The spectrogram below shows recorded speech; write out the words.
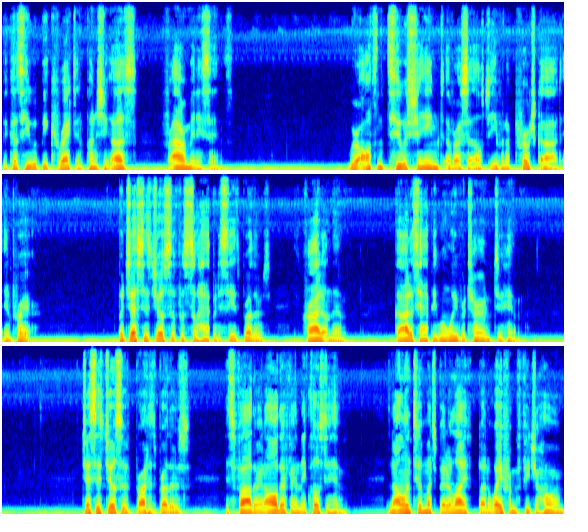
because He would be correct in punishing us for our many sins. we are often too ashamed of ourselves to even approach God in prayer. But just as Joseph was so happy to see his brothers and cried on them, God is happy when we return to him. Just as Joseph brought his brothers, his father, and all their family close to him, not only to a much better life, but away from future harm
